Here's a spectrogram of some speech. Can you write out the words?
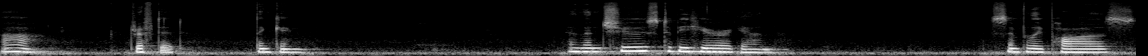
Ah, drifted, thinking. And then choose to be here again. Simply pause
